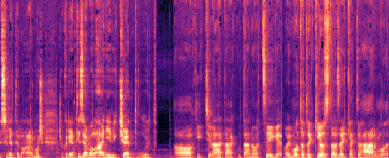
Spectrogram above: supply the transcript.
szünettel a 3-as, és akkor ilyen tizenvalahány évig csend volt, akik csinálták utána a cég, ahogy mondtad, hogy kioszta az 1-2-3-at,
